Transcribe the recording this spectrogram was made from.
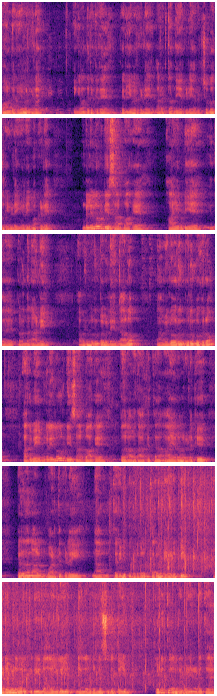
பாண்டகை அவர்களே இங்கே வந்திருக்கிற பெரியவர்களே அருட்தந்தையர்களே அருட்சகோதரிகளே இறை மக்களே உங்கள் எல்லோருடைய சார்பாக ஆயருடைய இந்த பிறந்த நாளில் அவர் விரும்பவில்லை என்றாலும் நாம் எல்லோரும் விரும்புகிறோம். ஆகவே உங்கள் எல்லோருடைய சார்பாக முதலாவதாக த- ஆயர் அவர்களுக்கு பிறந்த நாள் வாழ்த்துக்களை நாம் தெரிவித்துக் கொள்கிறோம். கருவடை எழுப்பி கடவுள் அவருக்கு நீண்ட ஆயுளையும் நல்ல உடல்ல சுகத்தையும் கொடுத்து அவரை வழிநடத்த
